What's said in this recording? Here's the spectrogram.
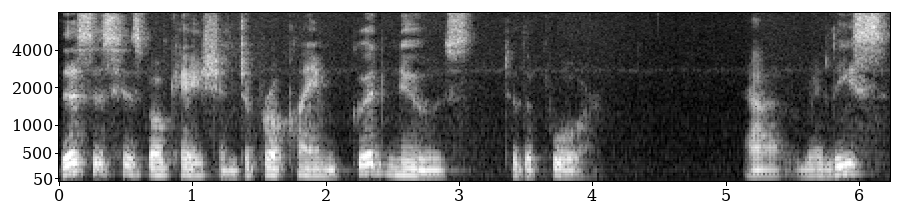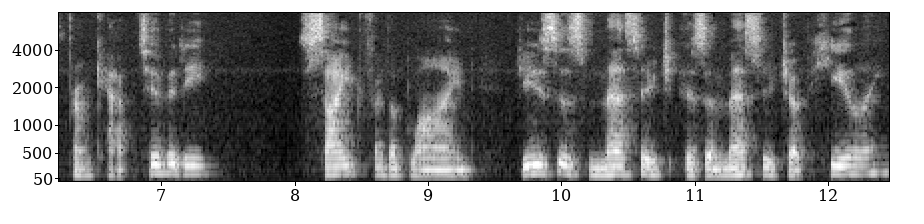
This is his vocation to proclaim good news to the poor, uh, release from captivity, sight for the blind. Jesus' message is a message of healing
